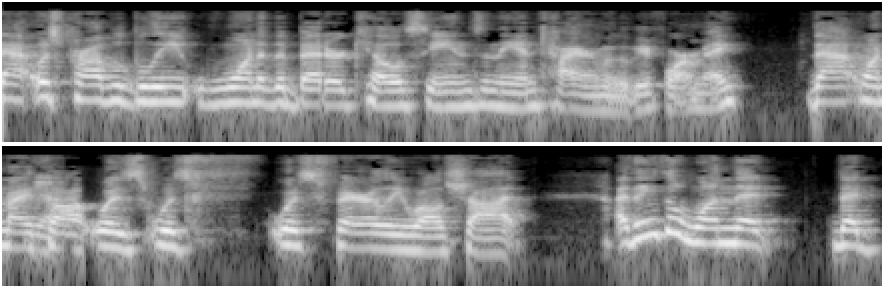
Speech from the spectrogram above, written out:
That was probably one of the better kill scenes in the entire movie for me. That one I Yeah. thought was was was fairly well shot. I think the one that that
